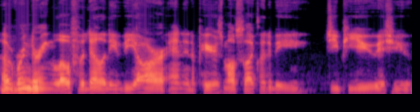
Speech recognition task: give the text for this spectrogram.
of rendering low fidelity VR, and it appears most likely to be GPU issue.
